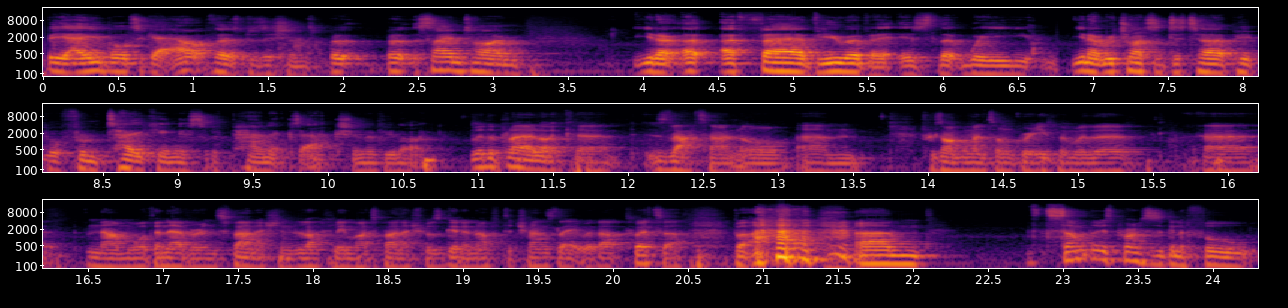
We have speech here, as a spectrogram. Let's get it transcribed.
be able to get out of those positions, but but at the same time, you know, a, a fair view of it is that we, you know, we try to deter people from taking a sort of panicked action, if you like. with a player like uh, Zlatan or, um, for example, Anton Griezmann with a uh, now more than ever in Spanish, and luckily my Spanish was good enough to translate without Twitter. But um, some of those prices are going to fall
